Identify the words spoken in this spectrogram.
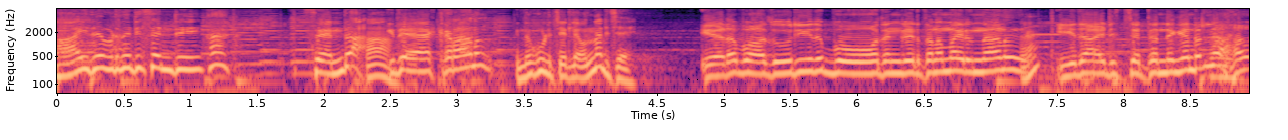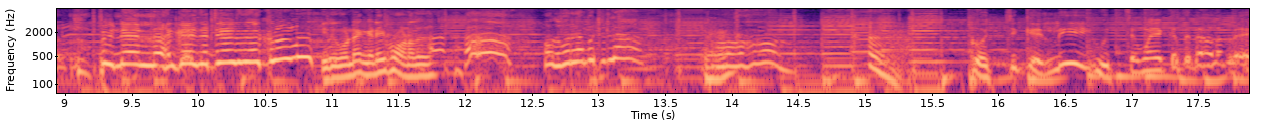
ഹായ് ഇത് എവിടെ സെന്റ്? സെന്റാ? ഇത് ഏക്കറാണ്. ഇന്ന് കുളിച്ചിട്ടില്ല. ഒന്നടിച്ചേ. എടബാദൂരി ഇത് ബോധം കെടുത്തണം മരുന്നാണ്. ഇത് അടിച്ചിട്ടുണ്ടെങ്കിൽ ഉണ്ടല്ലോ, പിന്നെ എല്ലാം കഴിഞ്ഞിട്ട് എഴുന്നേക്കുള്ളൂ ഇതുകൊണ്ട് എങ്ങനെ പോണത്? അത് പറയാൻ പറ്റില്ല. കൊച്ചു കെള്ളി ഉച്ച മയക്കത്തിലാണല്ലേ?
